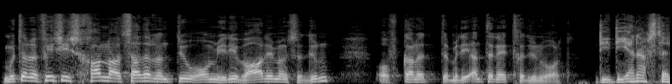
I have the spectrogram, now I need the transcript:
Moet hulle fisies gaan na Sutherland toe om hierdie waarnemings te doen of kan dit met die internet gedoen word? Die die enigste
